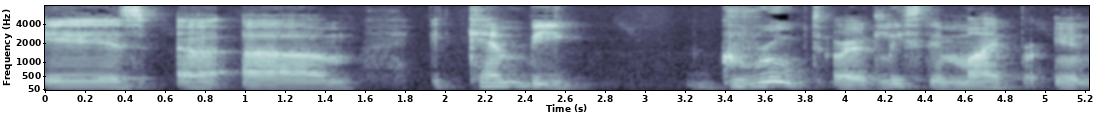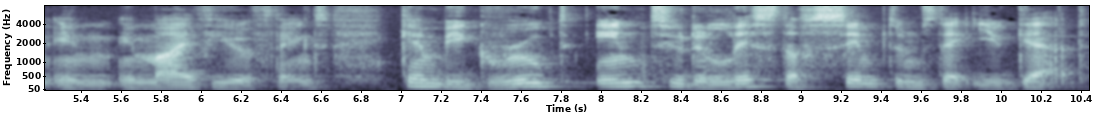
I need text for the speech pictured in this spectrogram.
is uh, um, it can be grouped, or at least in my in, in in my view of things, can be grouped into the list of symptoms that you get:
